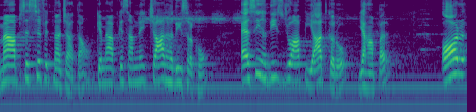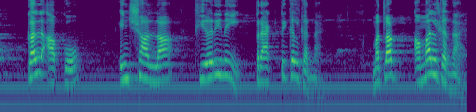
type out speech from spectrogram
मैं आपसे सिर्फ़ इतना चाहता हूँ कि मैं आपके सामने चार हदीस रखूँ। ऐसी हदीस जो आप याद करो यहाँ पर। और कल आपको इन थियोरी नहीं प्रैक्टिकल करना है। मतलब अमल करना है।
